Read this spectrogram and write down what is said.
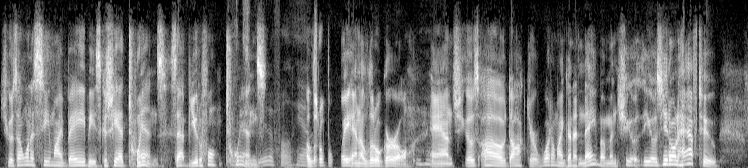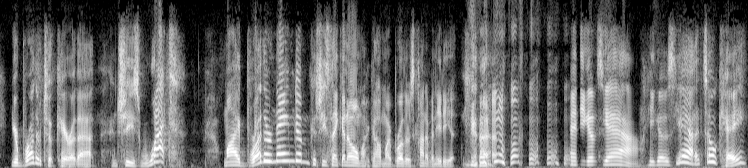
She goes, I want to see my babies because she had twins. Is that beautiful? Twins. Beautiful. Yeah. a little boy and a little girl. Mm-hmm. And she goes oh doctor what am i going to name them and she goes he goes you don't have to. Your brother took care of that. And she's what? My brother named him because she's thinking oh my god my brother's kind of an idiot. And he goes yeah. He goes yeah it's okay.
